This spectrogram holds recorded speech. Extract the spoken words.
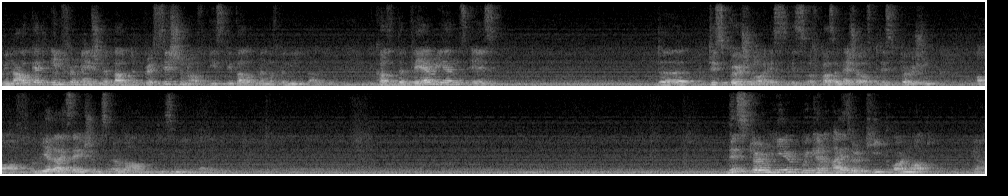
We now get information about the precision of this development of the mean value. Because the variance is the dispersion, or is, is of course a measure of dispersion of realizations around these mean values. This term here we can either keep or not. Yeah?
